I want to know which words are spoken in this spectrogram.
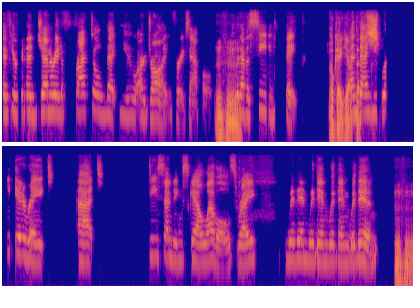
If you're going to generate a fractal that you are drawing, for example, mm-hmm. you would have a seed shape. Okay. Yeah. And then you would iterate at descending scale levels, right? Within, within, within, within. Mm-hmm.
